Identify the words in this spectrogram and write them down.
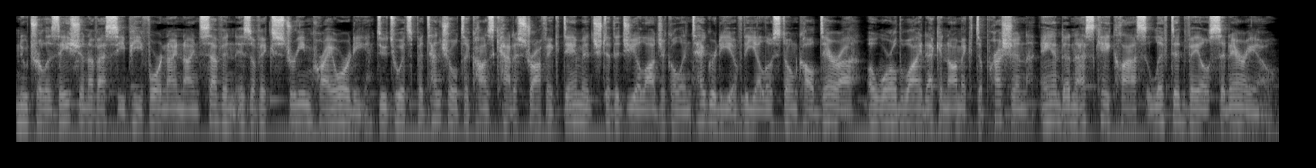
Neutralization of SCP-4997 is of extreme priority due to its potential to cause catastrophic damage to the geological integrity of the Yellowstone caldera, a worldwide economic depression, and an SK-class lifted veil scenario.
